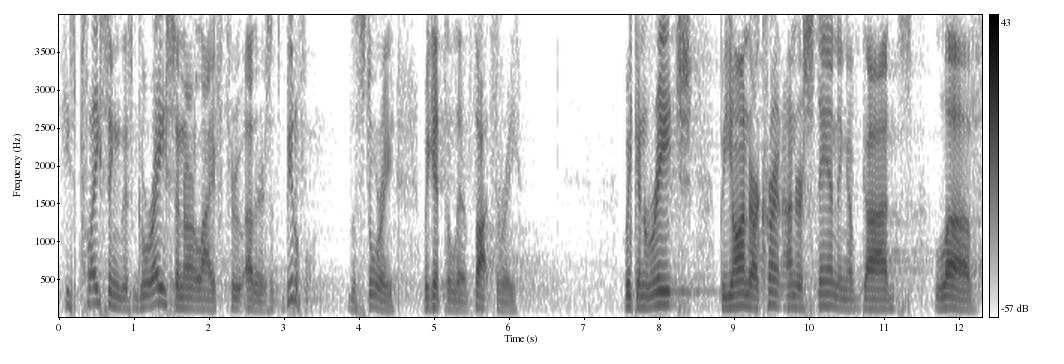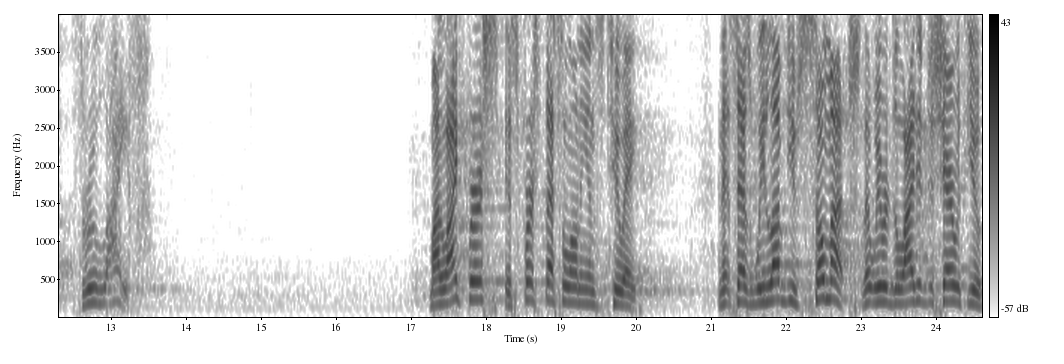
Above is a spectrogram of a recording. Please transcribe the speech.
He's placing this grace in our life through others. It's beautiful, the story we get to live. Thought three. We can reach beyond our current understanding of God's love through life. My life verse is 1 Thessalonians 2 8. And it says, We loved you so much that we were delighted to share with you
